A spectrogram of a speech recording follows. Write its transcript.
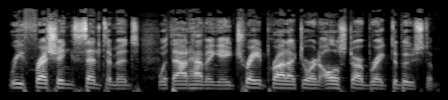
refreshing sentiment without having a trade product or an all star break to boost them.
